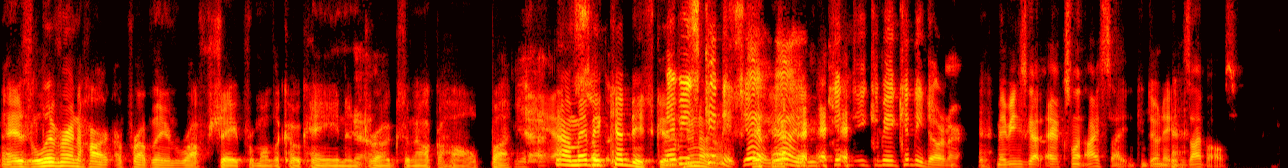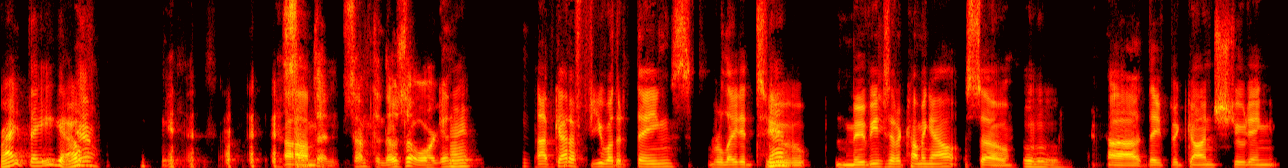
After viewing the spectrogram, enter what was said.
And his liver and heart are probably in rough shape from all the cocaine and Yeah. drugs and alcohol. But Yeah. you know, maybe Some- kidneys good. maybe his kidneys. Yeah, yeah. He, can- he could be a kidney donor. maybe he's got excellent eyesight and can donate his eyeballs. right there you go. Yeah. Um, Something. something. Those are organ. right. I've got a few other things related to Yeah. movies that are coming out. So Mhm. uh, they've begun shooting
